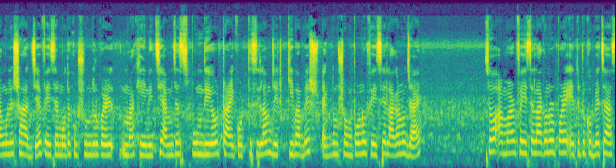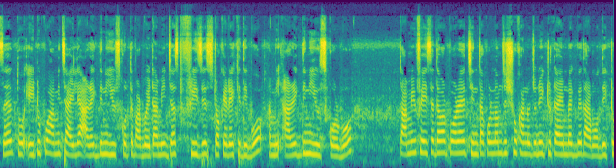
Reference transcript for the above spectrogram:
আঙুলের সাহায্যে ফেসের মধ্যে খুব সুন্দর করে মাখিয়ে নিচ্ছি। আমি জাস্ট স্পুন দিয়েও ট্রাই করতেছিলাম যে কীভাবে একদম সম্পূর্ণ ফেসে লাগানো যায়। সো আমার ফেসে লাগানোর পরে এতটুকু বেঁচে আছে। তো এইটুকু আমি চাইলে আরেক দিন ইউজ করতে পারব। এটা আমি জাস্ট ফ্রিজে স্টকে রেখে দিব। আমি আরেক দিন ইউজ করব। তো আমি ফেসে দেওয়ার পরে চিন্তা করলাম যে শুকানোর জন্য একটু টাইম লাগবে, তার মধ্যে একটু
